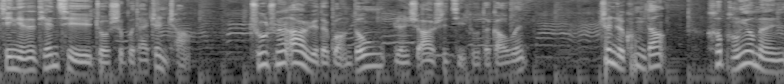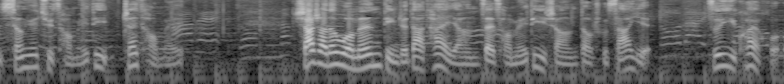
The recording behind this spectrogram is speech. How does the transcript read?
今年的天气着实不太正常，初春二月的广东仍是二十几度的高温。趁着空档，和朋友们相约去草莓地摘草莓。傻傻的我们顶着大太阳，在草莓地上到处撒野，恣意快活。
